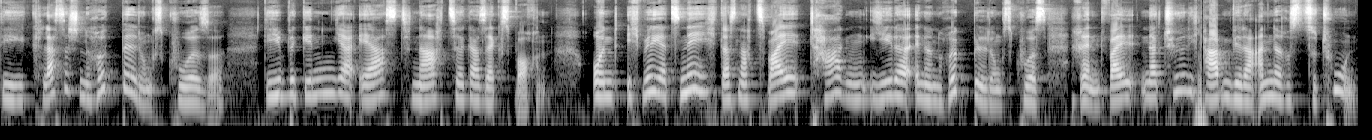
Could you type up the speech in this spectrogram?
die klassischen Rückbildungskurse, die beginnen ja erst nach circa sechs Wochen. Und ich will jetzt nicht, dass nach zwei Tagen jeder in einen Rückbildungskurs rennt, weil natürlich haben wir da anderes zu tun.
